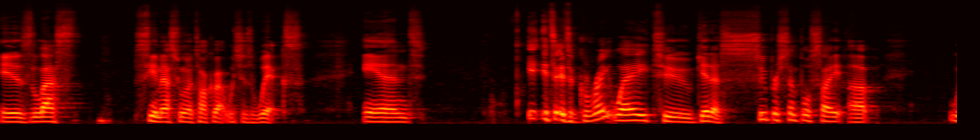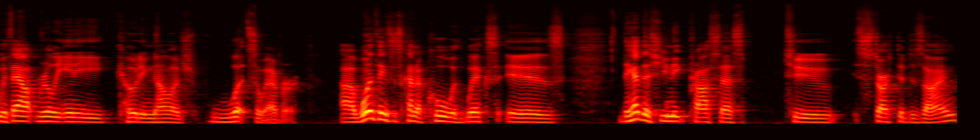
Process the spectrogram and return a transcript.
is the last CMS we want to talk about, which is Wix, and it's it's a great way to get a super simple site up without really any coding knowledge whatsoever. Uh, one of the things that's kind of cool with Wix is they have this unique process to start the design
